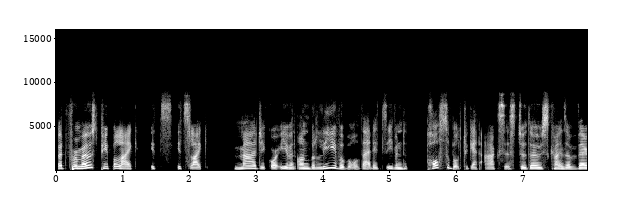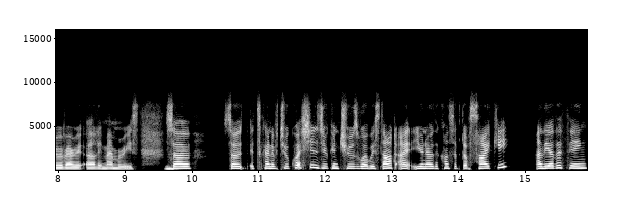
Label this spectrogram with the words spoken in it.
But for most people, like it's it's like magic or even unbelievable that it's even possible to get access to those kinds of very, very early memories. So so it's kind of two questions. You can choose where we start. I, you know, the concept of psyche, and the other thing,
